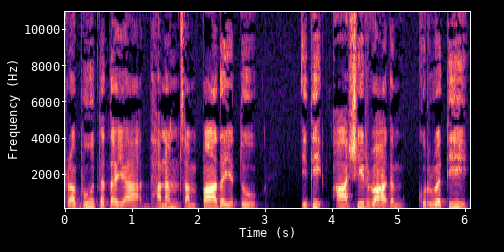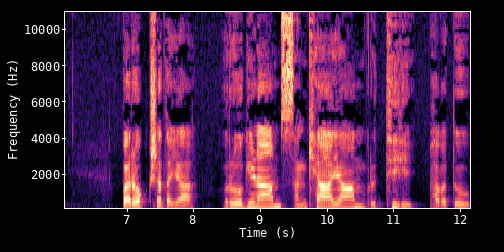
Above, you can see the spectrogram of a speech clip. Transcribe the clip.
प्रभूततया धनं सम्पादयतु इति आशीर्वादं कुर्वती परोक्षतया रोगिणां सङ्ख्यायां वृद्धिः भवतु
